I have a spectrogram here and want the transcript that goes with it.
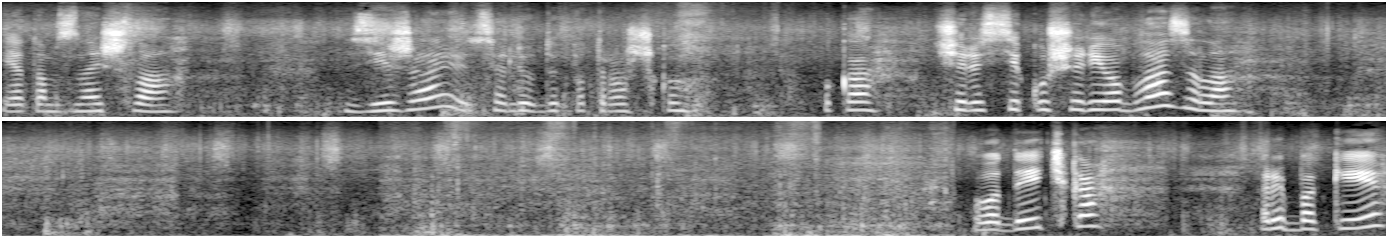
Я там знайшла. З'їжджаються люди потрошку. Поки через ці кушері облазила. Водичка, рибаки.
